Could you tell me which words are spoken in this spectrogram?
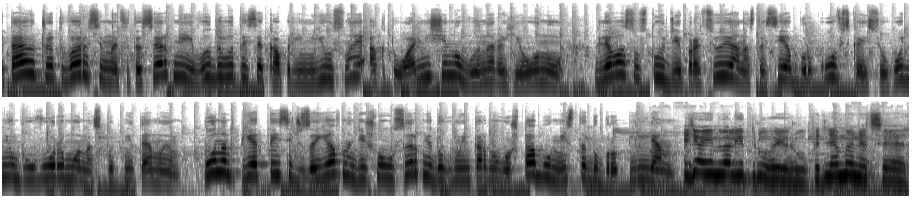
Вітаю четвер, 17 серпня, і ви дивитеся Капрі Ньюс, найактуальніші новини регіону. Для вас у студії працює Анастасія Бурковська. І сьогодні обговоримо наступні теми. Понад 5 тисяч заяв надійшло у серпні до гуманітарного штабу міста Добропілля. Я інвалід другої групи. Для мене це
